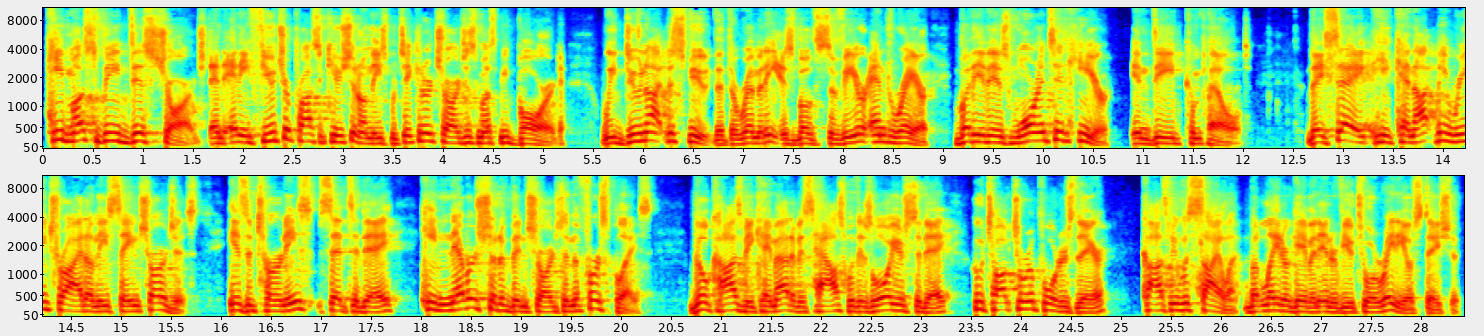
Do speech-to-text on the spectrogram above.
he must be discharged, and any future prosecution on these particular charges must be barred. We do not dispute that the remedy is both severe and rare, but it is warranted here, indeed compelled. They say he cannot be retried on these same charges. His attorneys said today he never should have been charged in the first place. Bill Cosby came out of his house with his lawyers today, who talked to reporters there. Cosby was silent, but later gave an interview to a radio station.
